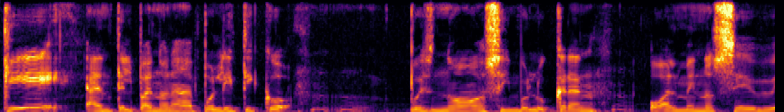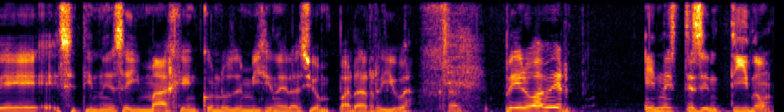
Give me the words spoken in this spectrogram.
Que ante el panorama político pues no se involucran o al menos se ve, se tiene esa imagen con los de mi generación para arriba. Pero a ver, en este sentido,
